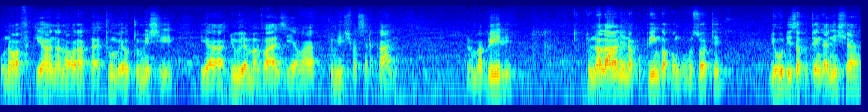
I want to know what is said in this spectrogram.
unawafikiana na waraka ya Tume ya Utumishi ya juu ya mavazi ya watumishi wa serikali. Namba mbili, tunalaani na kupinga kwa nguvu zote juhudi za kutenganisha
